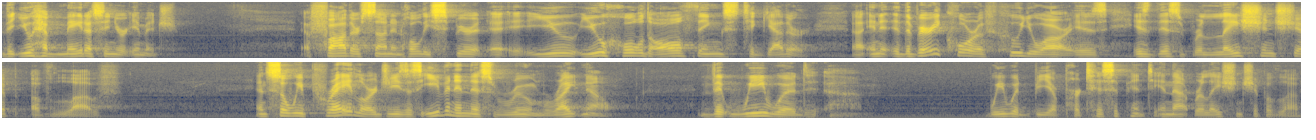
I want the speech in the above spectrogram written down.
that you have made us in your image. Father, Son, and Holy Spirit, you, you hold all things together. Uh, and at the very core of who you are is, is this relationship of love. And so we pray, Lord Jesus, even in this room right now, that we would, uh, we would be a participant in that relationship of love.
